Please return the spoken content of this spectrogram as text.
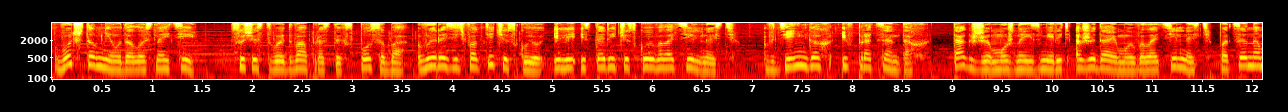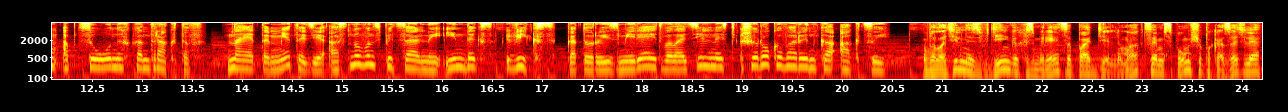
Вот что мне удалось найти. Существует два простых способа выразить фактическую или историческую волатильность в деньгах и в процентах. Также можно измерить ожидаемую волатильность по ценам опционных контрактов – на этом методе основан специальный индекс VIX, который измеряет волатильность широкого рынка акций. Волатильность в деньгах измеряется по отдельным акциям с помощью показателя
